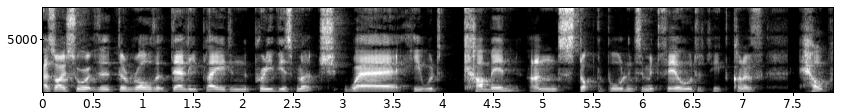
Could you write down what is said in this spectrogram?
as I saw it, the, the role that Dele played in the previous match, where he would come in and stop the ball into midfield. He'd kind of help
